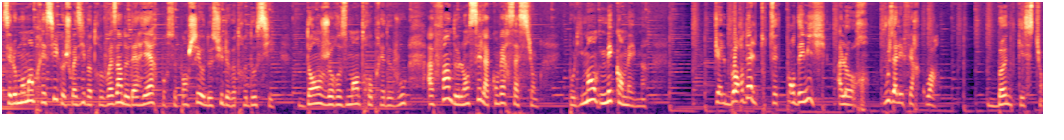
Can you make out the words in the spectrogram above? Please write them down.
C'est le moment précis que choisit votre voisin de derrière pour se pencher au-dessus de votre dossier, dangereusement trop près de vous, afin de lancer la conversation, poliment mais quand même. Quel bordel toute cette pandémie Alors, vous allez faire quoi? Bonne question.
